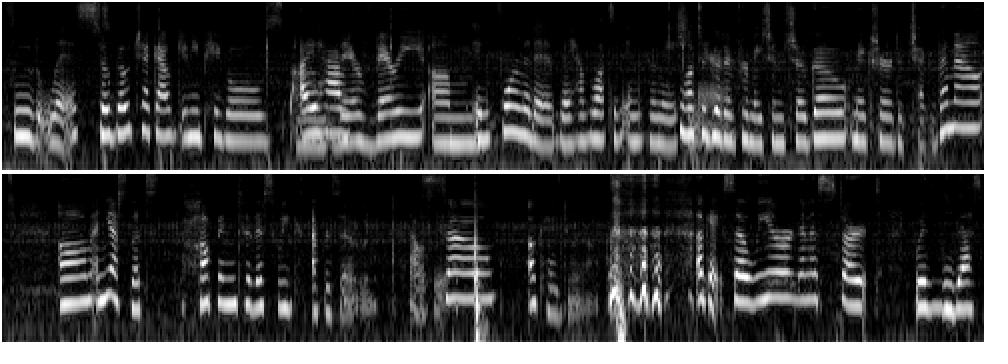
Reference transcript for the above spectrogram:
food list. so go check out Guinea Piggles. I Um, have- they're very um informative. They have lots of information. lots of good information. So go make sure to check them out. Um and yes, let's hop into this week's episode. That was weird. Okay, Juliana. okay, so we are gonna start with the best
